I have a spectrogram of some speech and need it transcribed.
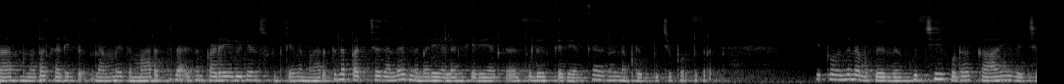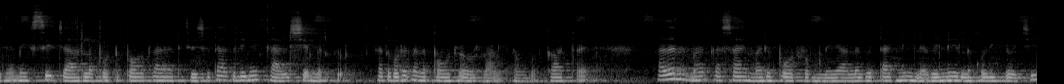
நார்மலாக தான் கிடைக்கும். நம்ம இந்த மரத்தில் அதுதான் பழைய வீடுன்னு சொல்லி பார்த்தீங்கன்னா மரத்தில் பறித்ததால இந்த மாதிரி இளங்கீரையாக இருக்குது துளிர்கீரையாக இருக்குது அதனால் நான் அப்படி பிச்சு போட்டுக்கிறேன். இப்போ வந்து நமக்கு இந்த குச்சி கூட காய வச்சுங்க. மிக்ஸி ஜாரில் போட்டு பவுடராக அடித்து வச்சுட்டு அதுலேயுமே கால்சியம் இருக்குது அது கூட நான் அந்த பவுடரை ஒரு நாளைக்கு நான் உங்களுக்கு காட்டுறேன். அதை நம்ம கஷாயம் மாதிரி போடுறோம் இல்லையா? அல்லது தண்ணியில் வெந்நீரில் கொதிக்க வச்சு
